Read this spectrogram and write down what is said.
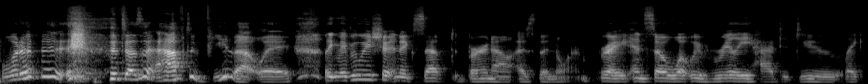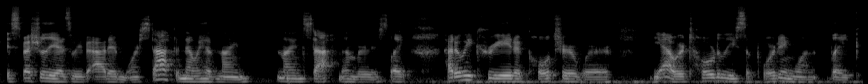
what if it, it doesn't have to be that way? Like maybe we shouldn't accept burnout as the norm, right? And so what we've really had to do, like especially as we've added more staff and now we have nine nine staff members, like how do we create a culture where yeah, we're totally supporting one like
